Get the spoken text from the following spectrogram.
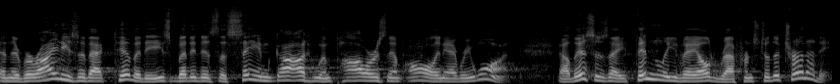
and their varieties of activities, but it is the same God who empowers them all in every one. Now, this is a thinly veiled reference to the Trinity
